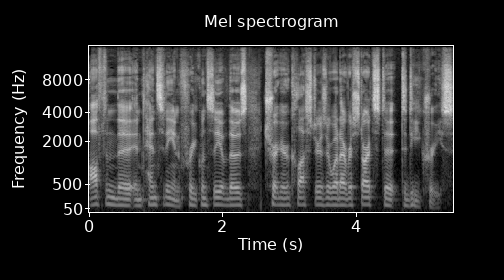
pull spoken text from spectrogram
often the intensity and frequency of those trigger clusters or whatever starts to, to decrease.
